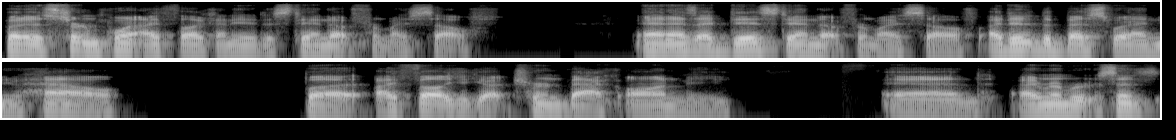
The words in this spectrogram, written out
But at a certain point, I felt like I needed to stand up for myself. And as I did stand up for myself, I did it the best way I knew how. But I felt like it got turned back on me and I remember since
